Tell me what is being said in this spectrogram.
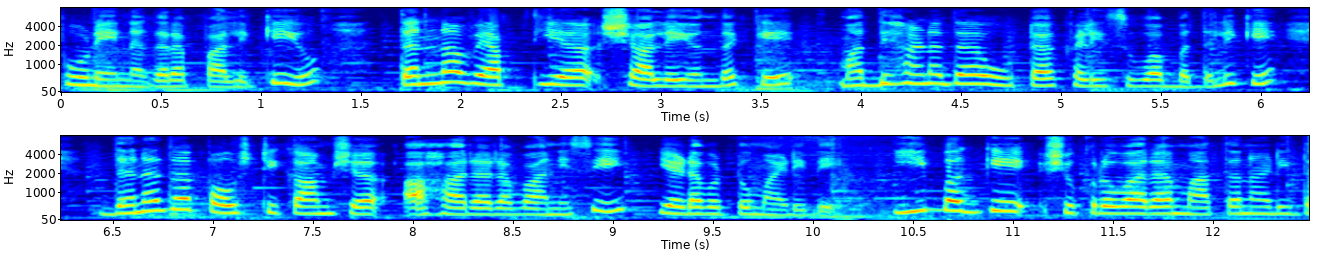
ಪುಣೆ ನಗರ ಪಾಲಿಕೆಯು ತನ್ನ ವ್ಯಾಪ್ತಿಯ ಶಾಲೆಯೊಂದಕ್ಕೆ ಮಧ್ಯಾಹ್ನದ ಊಟ ಕಳಿಸುವ ಬದಲಿಗೆ ದನದ ಪೌಷ್ಟಿಕಾಂಶ ಆಹಾರ ರವಾನಿಸಿ ಎಡವಟ್ಟು ಮಾಡಿದೆ. ಈ ಬಗ್ಗೆ ಶುಕ್ರವಾರ ಮಾತನಾಡಿದ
